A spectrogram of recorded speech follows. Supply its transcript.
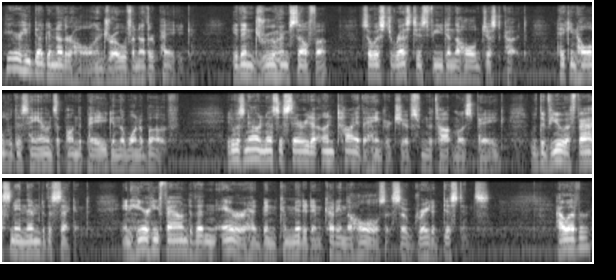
Here he dug another hole and drove another peg. He then drew himself up, so as to rest his feet in the hole just cut, taking hold with his hands upon the peg in the one above. It was now necessary to untie the handkerchiefs from the topmost peg, with the view of fastening them to the second, and here he found that an error had been committed in cutting the holes at so great a distance. However,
